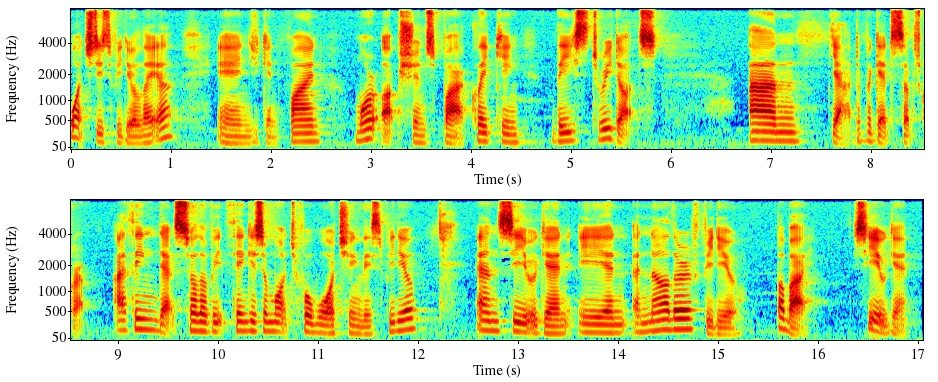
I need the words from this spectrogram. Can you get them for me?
watch this video later and you can find more options by clicking these three dots. And yeah, don't forget to subscribe. I think that's all of it. Thank you so much for watching this video and see you again in another video. Bye bye. See you again.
